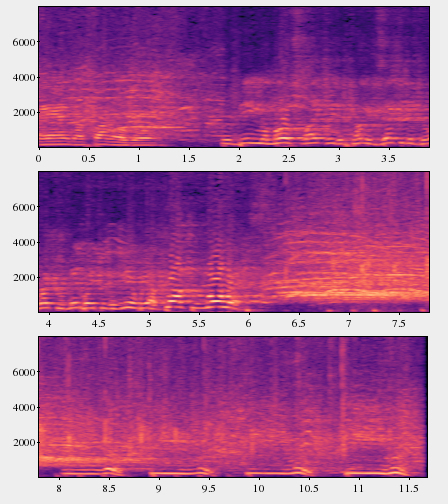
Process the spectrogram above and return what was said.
And our final award. For being the most likely to become executive director midway through the year, we have Dr. Lois. Bee-loo, bee-loo, bee-loo, bee-loo.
